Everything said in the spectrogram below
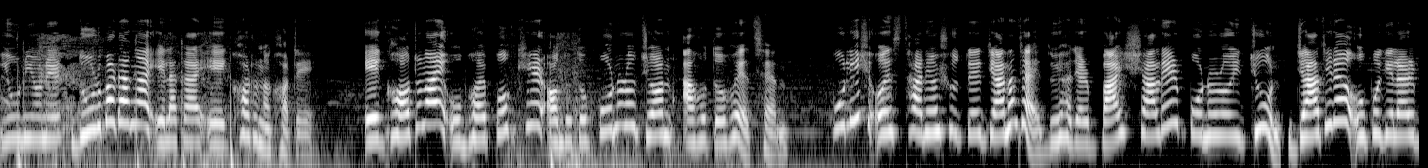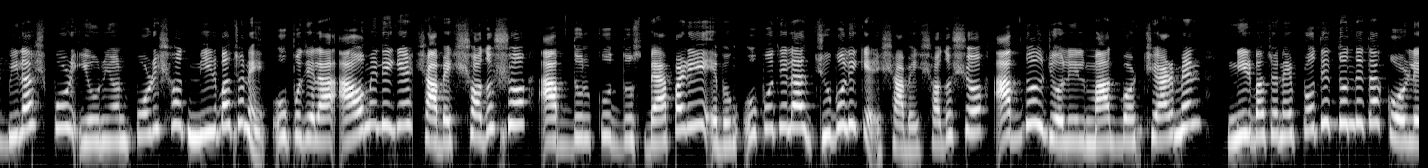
ইউনিয়নের দুর্বাডাঙ্গা এলাকায় এ ঘটনা ঘটে। এ ঘটনায় উভয় পক্ষের অন্তত পনেরো জন আহত হয়েছেন। পুলিশ ও স্থানীয় সূত্রে জানা যায়, দুই হাজার বাইশ সালের পনেরোই জুন জাজিরা উপজেলার বিলাসপুর ইউনিয়ন পরিষদ নির্বাচনে উপজেলা আওয়ামী লীগের সাবেক সদস্য আব্দুল কুদ্দুস ব্যাপারী এবং উপজেলা যুবলীগের সাবেক সদস্য আব্দুল জলিল মাতবর চেয়ারম্যান নির্বাচনে প্রতিদ্বন্দ্বিতা করলে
